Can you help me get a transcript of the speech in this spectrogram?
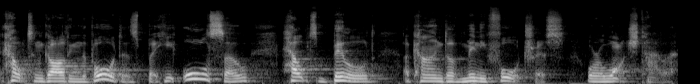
helped in guarding the borders, but he also helped build a kind of mini fortress or a watchtower.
